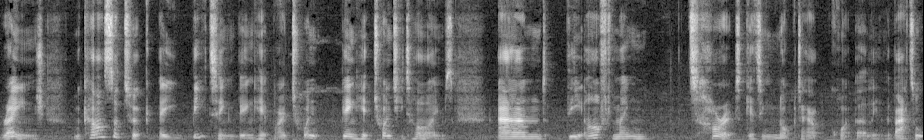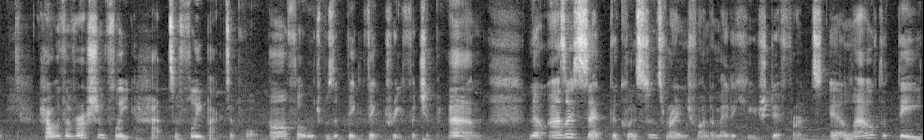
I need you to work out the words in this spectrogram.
range. Mikasa took a beating, being hit by 20, being hit 20 times, and the aft main turret getting knocked out quite early in the battle. However, the Russian fleet had to flee back to Port Arthur, which was a big victory for Japan. Now, as I said, the coincidence rangefinder made a huge difference. It allowed the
